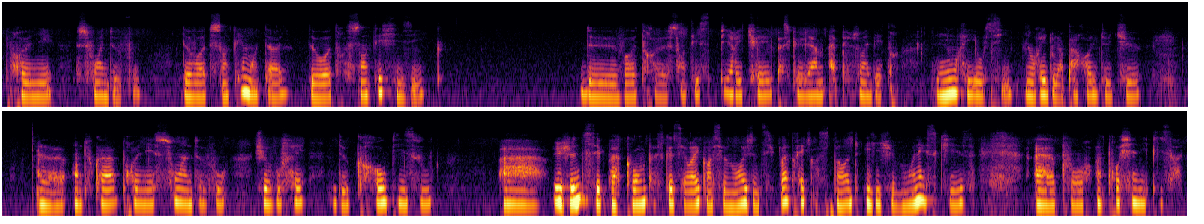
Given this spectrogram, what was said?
prenez soin de vous, de votre santé mentale, de votre santé physique, de votre santé spirituelle, parce que l'âme a besoin d'être nourrie aussi, nourrie de la parole de Dieu. Euh, en tout cas, prenez soin de vous. Je vous fais de gros bisous. Ah, je ne sais pas quand, parce que c'est vrai qu'en ce moment, je ne suis pas très constante et je m'en excuse. Euh, pour un prochain épisode.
